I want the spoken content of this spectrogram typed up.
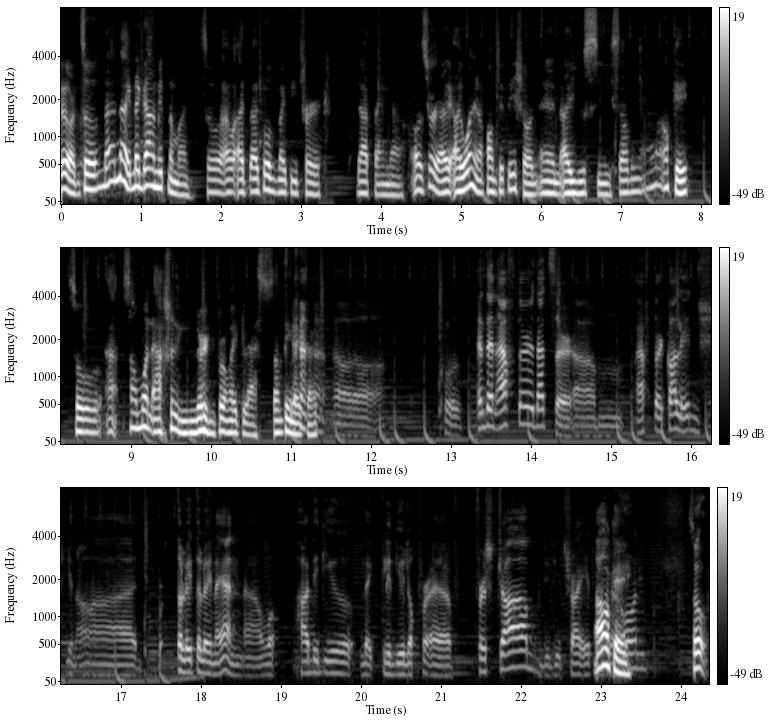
yun. So, na, na, nagamit naman. So, I, I, told my teacher that time na, oh, sir, I, I won in a competition and I use C. Sabi niya, "Ah, okay. So, uh, someone actually learned from my class. Something like that. Oh, cool. And then after that, sir, um, after college, you know, uh, tuloy-tuloy na yan. Uh, how did you, like, did you look for a first job? Did you try it on Ah, okay. your own? So,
